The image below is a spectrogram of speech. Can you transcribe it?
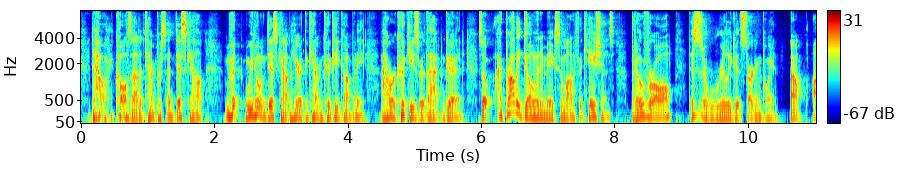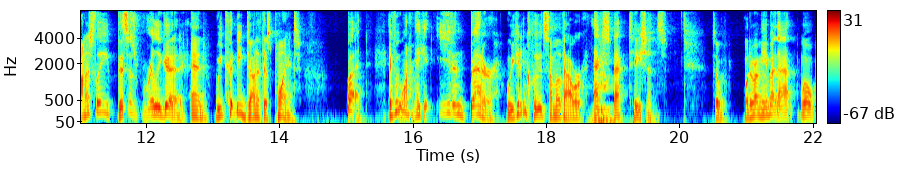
Now, it calls out a 10% discount, but we don't discount here at the Kevin Cookie Company. Our cookies are that good. So I'd probably go in and make some modifications, but overall, this is a really good starting point. Now, honestly, this is really good, and we could be done at this point. But if we want to make it even better, we can include some of our expectations. So, what do I mean by that? Well,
